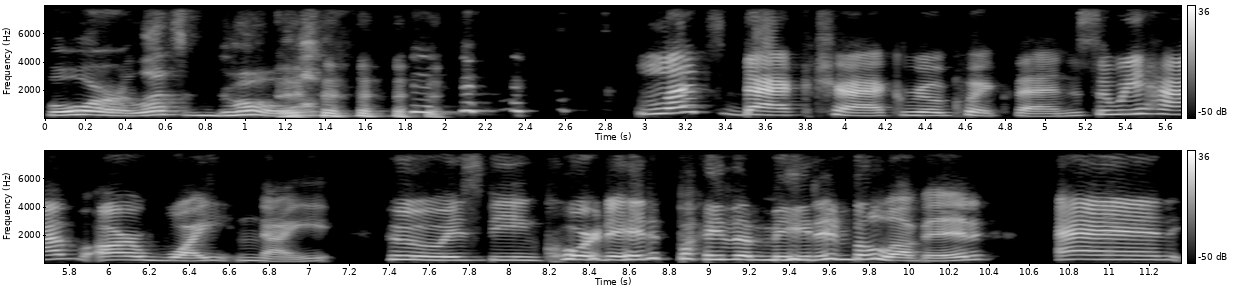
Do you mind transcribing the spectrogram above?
four. Let's go. Let's backtrack real quick then. So we have our white knight who is being courted by the maiden beloved. And,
